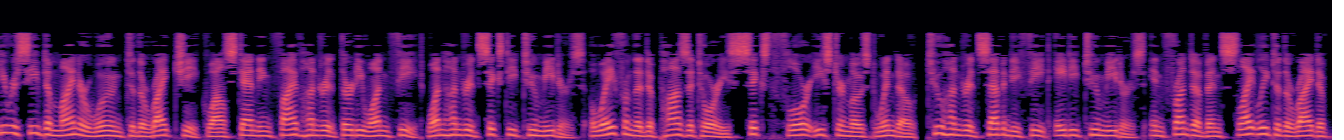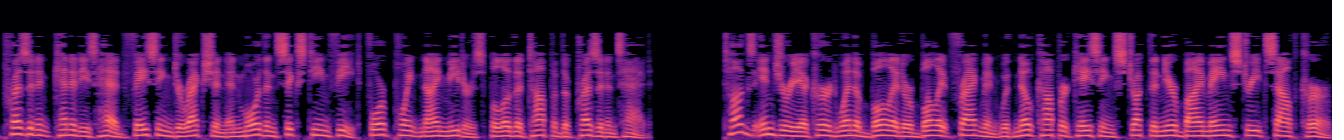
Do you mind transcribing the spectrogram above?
He received a minor wound to the right cheek while standing 531 feet 162 meters away from the depository's sixth-floor easternmost window, 270 feet 82 meters in front of and slightly to the right of President Kennedy's head facing direction and more than 16 feet 4.9 meters below the top of the president's head. Tague's injury occurred when a bullet or bullet fragment with no copper casing struck the nearby Main Street South curb.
